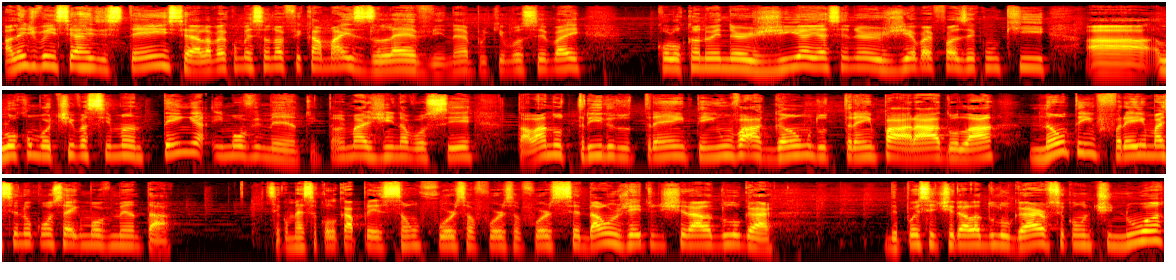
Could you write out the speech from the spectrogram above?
além de vencer a resistência, ela vai começando a ficar mais leve, né? Porque você vai colocando energia e essa energia vai fazer com que a locomotiva se mantenha em movimento. Então imagina você tá lá no trilho do trem, tem um vagão do trem parado lá, não tem freio, mas você não consegue movimentar. Você começa a colocar pressão, força, força, força, você dá um jeito de tirá-la do lugar. Depois você tira ela do lugar, você continua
